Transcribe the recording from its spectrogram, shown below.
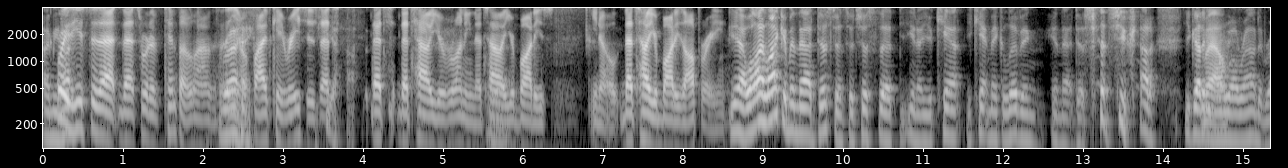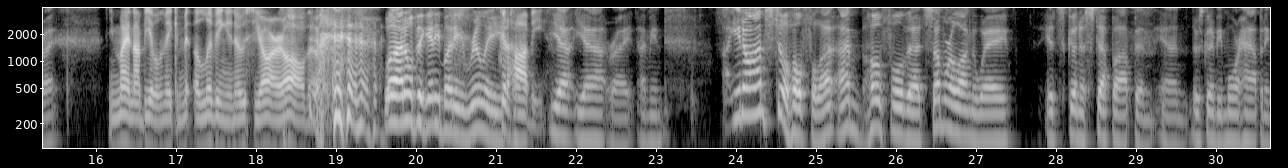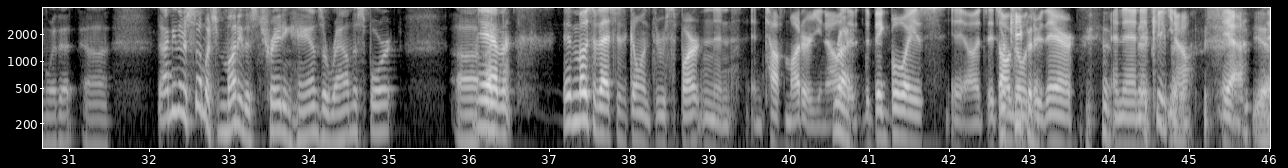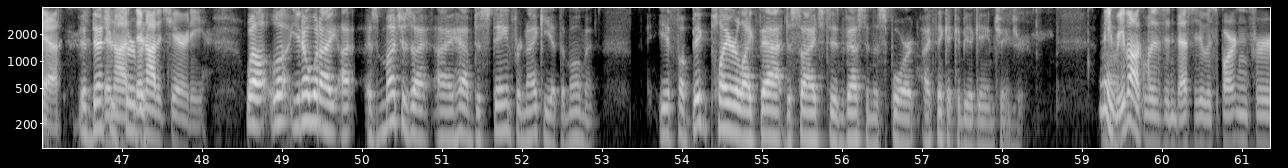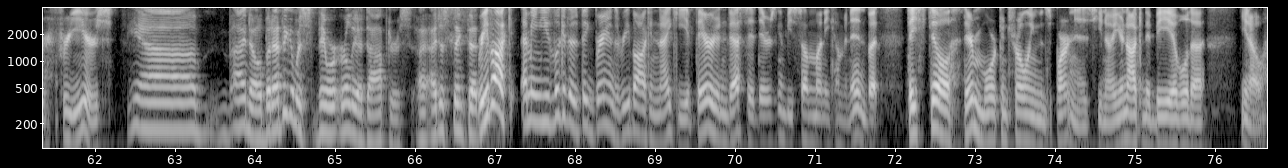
I mean, well, he's I, used to that that sort of tempo, uh, right. you know, 5K races. That's yeah. that's that's how you're running. That's how yeah. your body's, you know, that's how your body's operating. Yeah, well, I like him in that distance. It's just that you know you can't you can't make a living in that distance. you gotta you gotta well, be more well rounded, right? You might not be able to make a, living in OCR at all, though. well, I don't think anybody really. Good uh, hobby. Yeah, yeah, right. I mean, you know, I'm still hopeful. I, am hopeful that somewhere along the way, it's going to step up and, and there's going to be more happening with it. Uh, I mean, there's so much money that's trading hands around the sport. Uh, yeah, I, but most of that's just going through Spartan and, and Tough Mudder, you know. Right. The, the big boys, you know, it's it's all going through it. there, and then it's you know, yeah, yeah, yeah. Indentured they're not, servants. They're not a charity. Well, look, you know what? I, I as much as I, I have disdain for Nike at the moment, if a big player like that decides to invest in the sport, I think it could be a game changer. I mean, Reebok was invested with Spartan for for years. Yeah, I know, but I think it was they were early adopters. I, I, just think that Reebok. I mean, you look at those big brands, Reebok and Nike. If they're invested, there's going to be some money coming in, but they still they're more controlling than Spartan is. You know, you're not going to be able to, you know,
